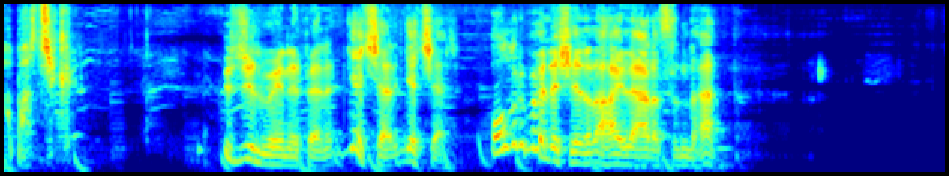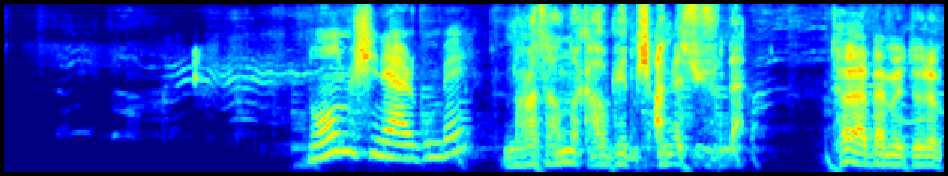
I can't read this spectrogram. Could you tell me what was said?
Abbascık. Üzülmeyin efendim. Geçer geçer. Olur böyle şeyler aile arasında. Ne olmuş yine Ergun Bey? Nazan'la kavga etmiş annesi yüzünden. Tövbe müdürüm.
